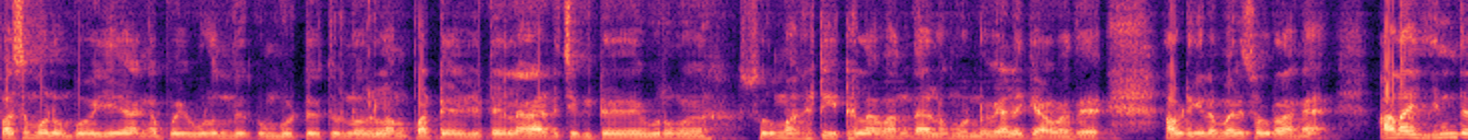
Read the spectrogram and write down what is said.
பசுமனும் போய் அங்கே போய் உளுந்து கும்பிட்டு துண்ணூறுலாம் பட்டை கிட்டையெல்லாம் அடிச்சுக்கிட்டு உரும சுருமா கட்டிக்கிட்டெல்லாம் வந்தாலும் ஒன்றும் வேலைக்கு ஆகாது அப்படிங்கிற மாதிரி சொல்கிறாங்க ஆனால் இந்த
